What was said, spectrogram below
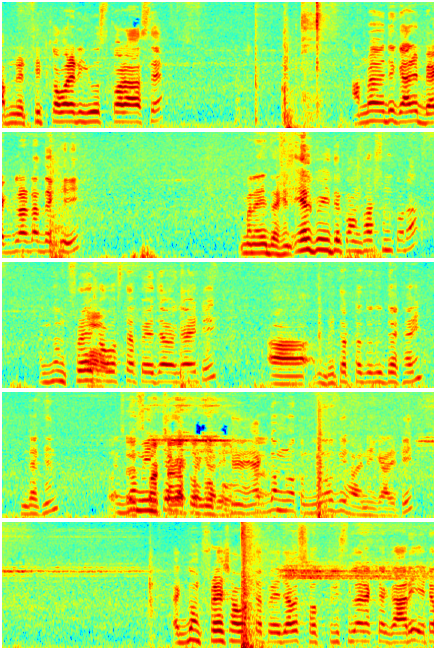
আপনার সিট কভারের ইউজ করা আছে। আমরা যদি গাড়ির ব্যাকগ্লাটা দেখি মানে এই দেখেন এলপিতে কনভার্সন করা একদম ফ্রেশ অবস্থায় পেয়ে যাবে গাড়িটি। ভিতরটা যদি দেখাই দেখেন। একদম গাড়ি। নতুন, হ্যাঁ হ্যাঁ। একদম নতুন ইউজই হয়নি গাড়িটি। একদম ফ্রেশ অবস্থা পেয়ে যাবে ছত্রিশ সিলার একটা গাড়ি এটা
